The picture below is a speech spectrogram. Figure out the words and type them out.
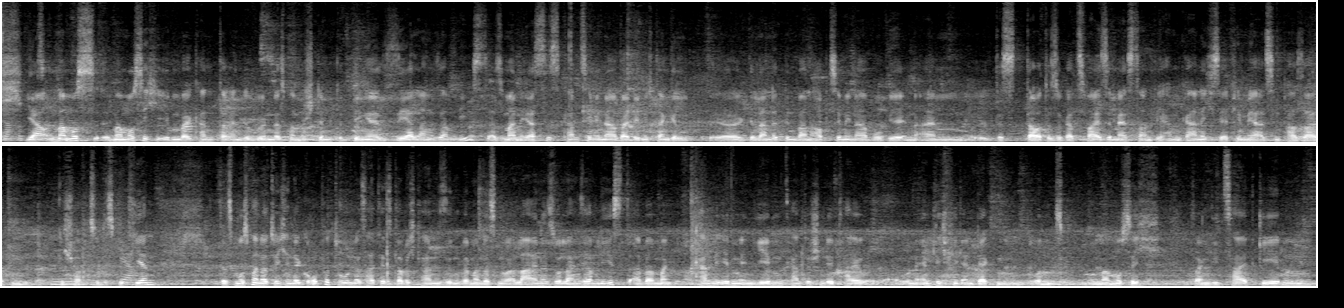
Sache. Ja, und man muss, man muss sich eben bei Kant daran gewöhnen, dass man bestimmte Dinge sehr langsam liest. Also mein erstes Kant-Seminar, bei dem ich dann gel äh, gelandet bin, war ein Hauptseminar, wo wir in einem, das dauerte sogar zwei Semester und wir haben gar nicht sehr viel mehr als ein paar Seiten geschafft zu diskutieren. Das muss man natürlich in der Gruppe tun. Das hat jetzt, glaube ich, keinen Sinn, wenn man das nur alleine so langsam liest. Aber man kann eben in jedem kantischen Detail unendlich viel entdecken. Und man muss sich sagen, die Zeit geben,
